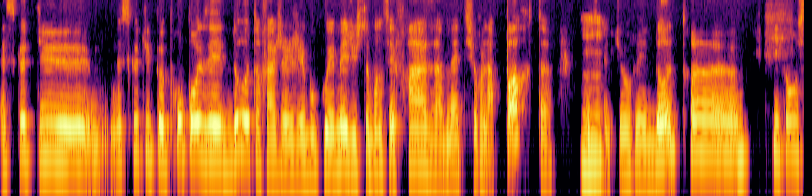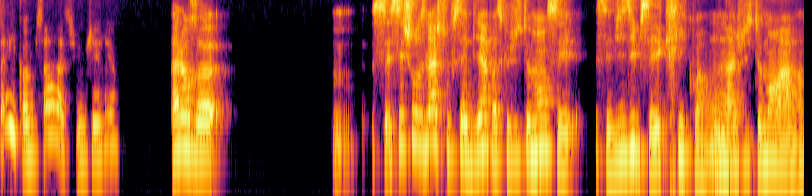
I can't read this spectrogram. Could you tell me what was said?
est-ce que tu, est-ce que tu peux proposer d'autres Enfin, j'ai, beaucoup aimé justement ces phrases à mettre sur la porte. Est-ce mhm. que tu aurais d'autres euh, petits conseils comme ça à suggérer? Alors, euh, ces choses-là, je trouve c'est bien parce que justement, c'est c'est visible, c'est écrit, quoi. On a justement à,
